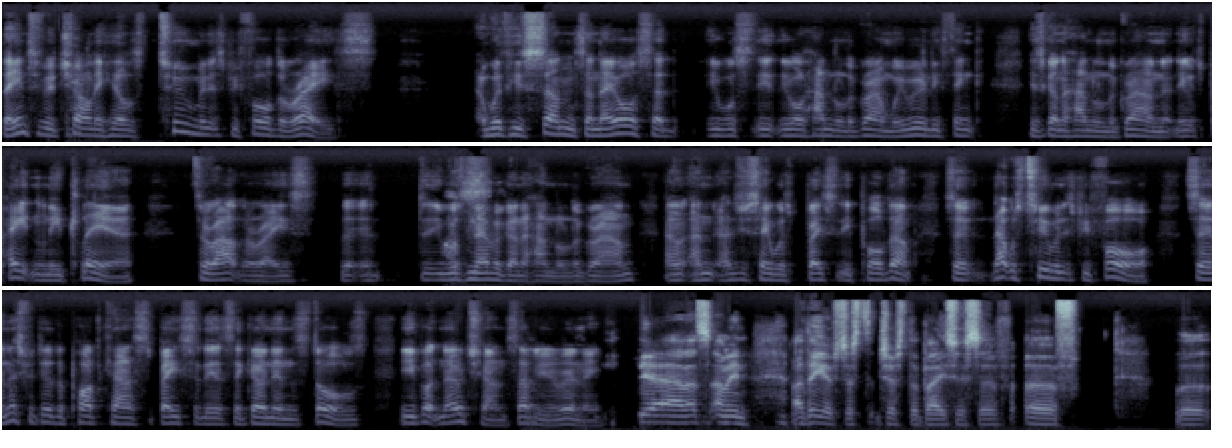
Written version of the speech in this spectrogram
they interviewed Charlie Hills two minutes before the race, and with his sons, and they all said he will he will handle the ground. We really think he's going to handle the ground, and it was patently clear throughout the race that he was never going to handle the ground, and, and, as you say, was basically pulled up. So that was two minutes before. So unless we do the podcast basically as they're going in the stalls, you've got no chance, have you? Really? Yeah, that's. I mean, I think it was just just the basis of of the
